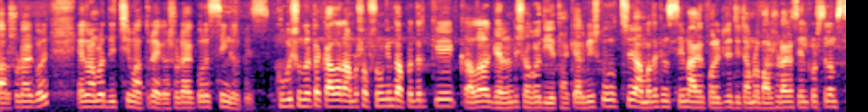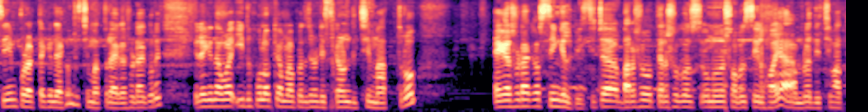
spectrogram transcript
বারোশো টাকা করে, এখন আমরা দিচ্ছি মাত্র এগারোশো টাকা করে সিঙ্গেল পিস খুবই সুন্দর একটা কালার আমরা সবসময় কিন্তু আপনাদেরকে কালার গ্যারান্টি সহকারে দিয়ে থাকি। আর বিশেষ করে হচ্ছে আমাদের কিন্তু সেম আগের কোয়ালিটির যেটা আমরা বারোশো টাকা সেল করছিলাম সেম প্রোডাক্টটা কিন্তু এখন দিচ্ছি মাত্র এগারোশো টাকা করে। এটা কিন্তু আমরা ঈদ উপলক্ষে আমরা আপনাদের জন্য ডিসকাউন্ট দিচ্ছি মাত্র এগারোশো টাকা সিঙ্গেল পিস যেটা বারোশো, তেরোশো গজ অন্যান্য সবে সেল হয়, আর আমরা দিচ্ছি মাত্র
